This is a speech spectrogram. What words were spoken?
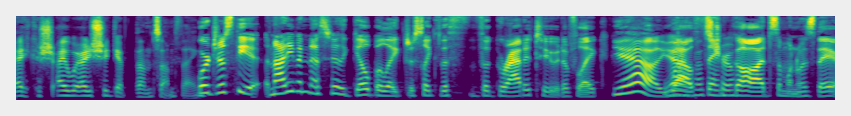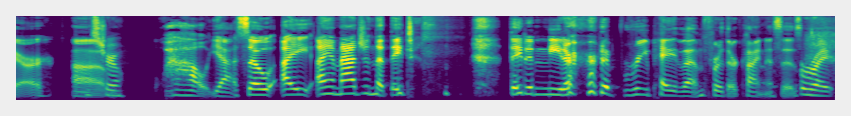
I, I, I should give them something. or just the not even necessarily guilt but like just like the the gratitude of like yeah, yeah. wow thank true. god someone was there That's Um, true. wow yeah so i i imagine that they didn't they didn't need her to repay them for their kindnesses Right.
